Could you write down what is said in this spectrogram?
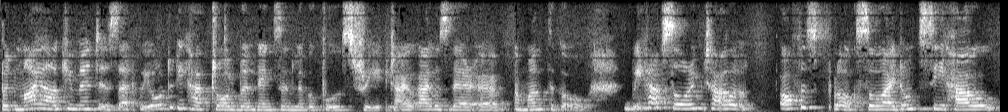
But my argument is that we already have tall buildings in Liverpool Street. I, I was there uh, a month ago. We have soaring tower office blocks, so I don't see how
